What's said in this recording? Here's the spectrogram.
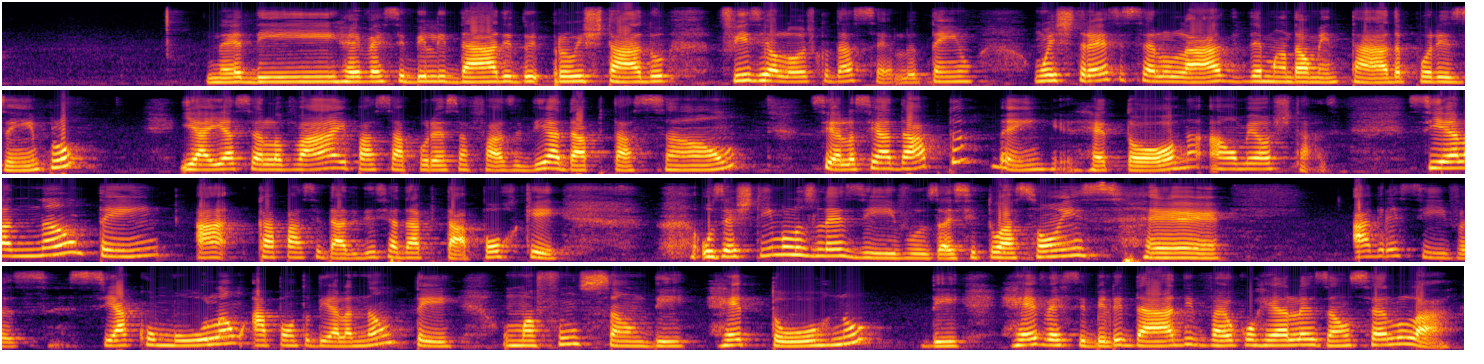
né, de reversibilidade para o estado fisiológico da célula. Eu tenho um estresse celular de demanda aumentada, por exemplo, e aí a célula vai passar por essa fase de adaptação. Se ela se adapta, bem, retorna à homeostase. Se ela não tem a capacidade de se adaptar, porque os estímulos lesivos, as situações é, agressivas se acumulam a ponto de ela não ter uma função de retorno, de reversibilidade, vai ocorrer a lesão celular.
